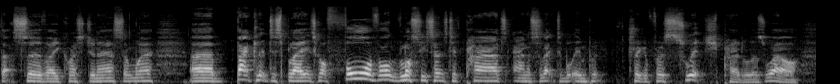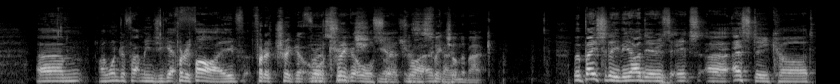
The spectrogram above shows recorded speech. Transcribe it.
that survey questionnaire somewhere. Uh, backlit display. It's got four velocity sensitive pads and a selectable input trigger for a switch pedal as well. Um, I wonder if that means you get For a- five. For a trigger For or a trigger switch. or Yeah, switch, there's right, a switch okay. on the back. But basically, the idea is it's uh, SD card.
